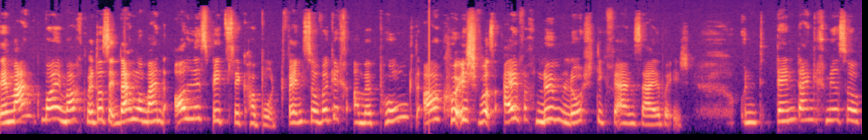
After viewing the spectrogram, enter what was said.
Denn manchmal macht mir das in dem Moment alles ein bisschen kaputt, wenn es so wirklich an einem Punkt angekommen ist, wo es einfach nicht mehr lustig für einen selber ist. Und dann denke ich mir so,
